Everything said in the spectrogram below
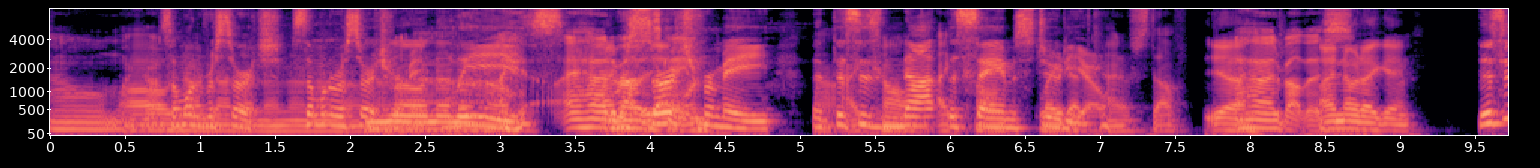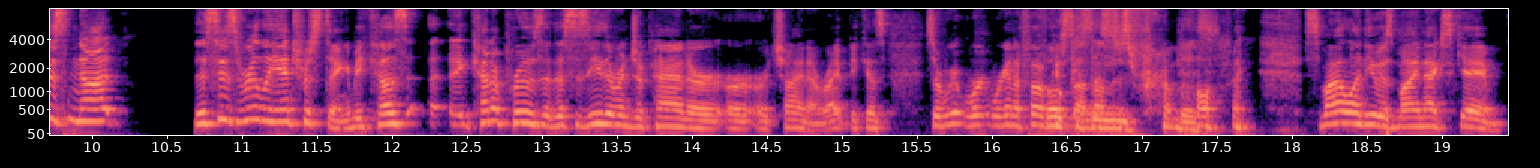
Oh my Oh, god. Someone no, no, no, research. no, no, Someone no, no. research No, for me, no, no, no. please. I heard I about this research game. for me that No, this is can't- not I the same can't play that studio. kind of stuff. Yeah, I heard about this. I know that game. This is not. This is really interesting because uh, it kind of proves that this is either in Japan or, or, or China, right? Because so we're, we're, we're going to focus, Focus on this on just for a this. moment. Smile on You is my next game,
